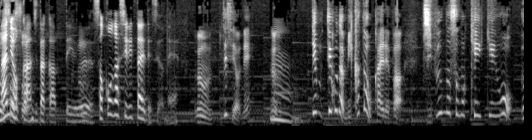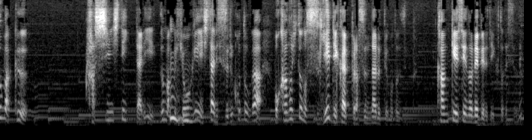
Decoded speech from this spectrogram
何を感じたかっていう、うそこが知りたいですよね。うん、ですよね。う、うん。んでもってことは見方を変えれば自分のその経験をうまく発信していったりうまく表現したりすることが他の人のすげえでかいプラスになるということですよ関係性のレベルでいくとですよね、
